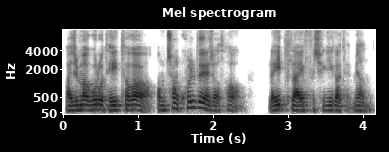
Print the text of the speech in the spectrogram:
마지막으로 데이터가 엄청 콜드해져서 레이트 라이프 시기가 되면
